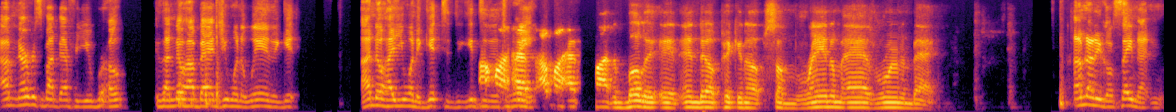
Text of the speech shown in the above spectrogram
I'm nervous about that for you, bro. Because I know how bad you want to win and get. I know how you want to get to, to get to I the might, have. I might have to find the bullet and end up picking up some random ass running back. I'm not even gonna say nothing,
